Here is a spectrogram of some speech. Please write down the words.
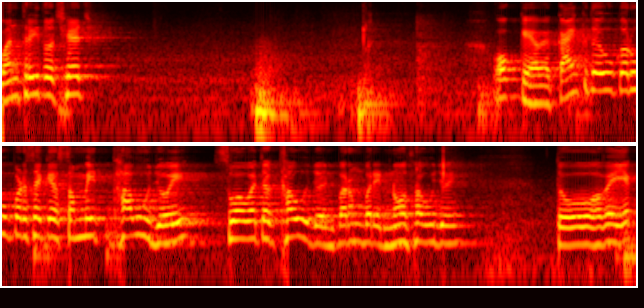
વન થ્રી તો છે જ. ઓકે હવે કાંઈક તો એવું કરવું પડશે કે સંમિત થવું જોઈએ સ્વવચક થવું જોઈએ પરંપરિત ન થવું જોઈએ તો હવે એક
